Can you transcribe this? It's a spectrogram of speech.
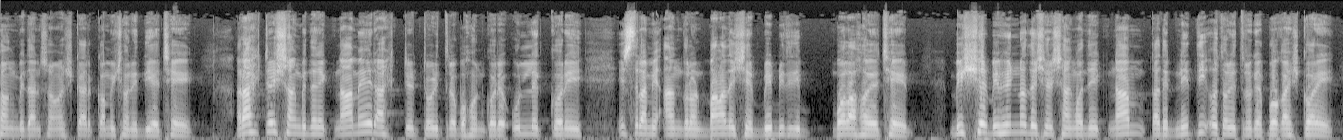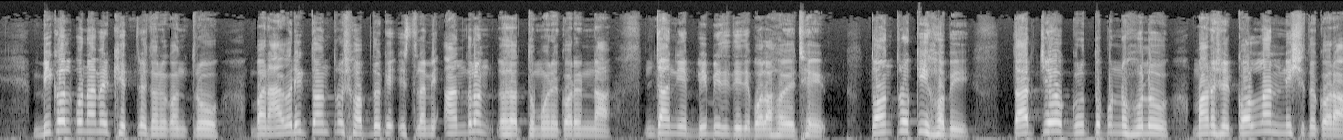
সংবিধান সংস্কার কমিশনে দিয়েছে। রাষ্ট্রের সাংবিধানিক নামে রাষ্ট্রের চরিত্র বহন করে উল্লেখ করে ইসলামী আন্দোলন বাংলাদেশের বিবৃতি বলা হয়েছে। বিশ্বের বিভিন্ন দেশের সাংবাদিক নাম তাদের নীতি ও চরিত্রকে প্রকাশ করে। বিকল্প নামের ক্ষেত্রে জনতন্ত্র বা নাগরিকতন্ত্র শব্দকে ইসলামী আন্দোলন যথার্থ মনে করেন না জানিয়ে বিবৃতিতে বলা হয়েছে। তন্ত্র কি হবে? তার চেয়েও গুরুত্বপূর্ণ হলো মানুষের কল্যাণ নিশ্চিত করা।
